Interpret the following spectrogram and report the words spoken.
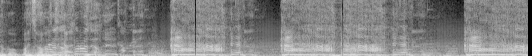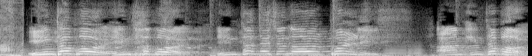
아이고 마지막 쓰러져 쓰러져. Interpol Interpol international police. I'm Interpol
